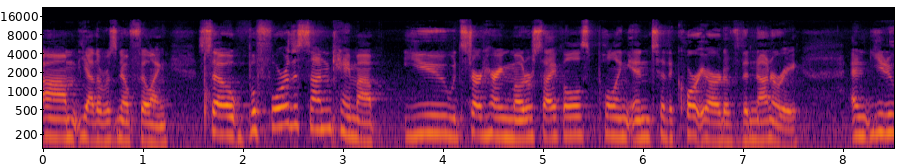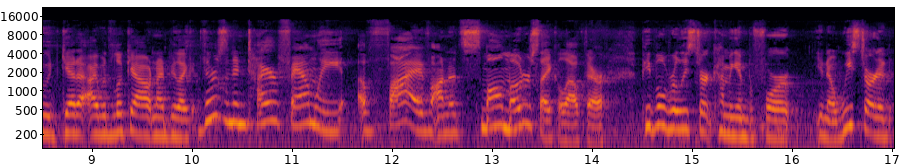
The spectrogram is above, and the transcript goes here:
Um, yeah, there was no filling. So before the sun came up, you would start hearing motorcycles pulling into the courtyard of the nunnery and you would get I would look out and I'd be like, there's an entire family of five on a small motorcycle out there. People really start coming in before you know. We started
